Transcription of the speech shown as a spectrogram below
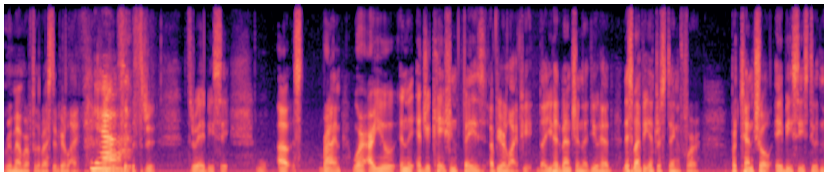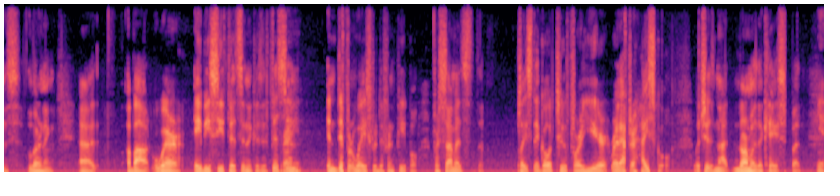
remember for the rest of your life. Yeah. through through ABC. Uh, Brian, where are you in the education phase of your life? You, you had mentioned that you had. This might be interesting for potential ABC students learning uh, about where ABC fits in because it fits in in different ways for different people. For some, it's the place they go to for a year right after high school, which is not normally the case, but Yeah.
